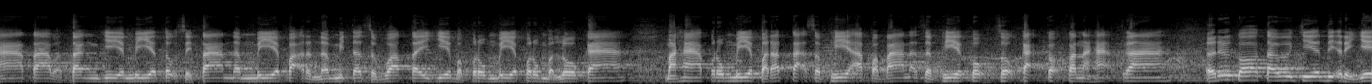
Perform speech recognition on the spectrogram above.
ហាតាវតੰយាមាតុសិតានមាបរណមិតសវតីយាបព្រមាព្រមលោកាមហាព្រមាបរតសភាអបបានសភាកុសុកកកណហកា ឬក៏ទៅជានិរិយេ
